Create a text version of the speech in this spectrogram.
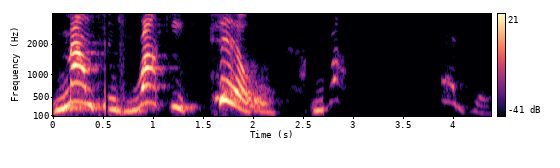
mountains, rocky hills, rock edges.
